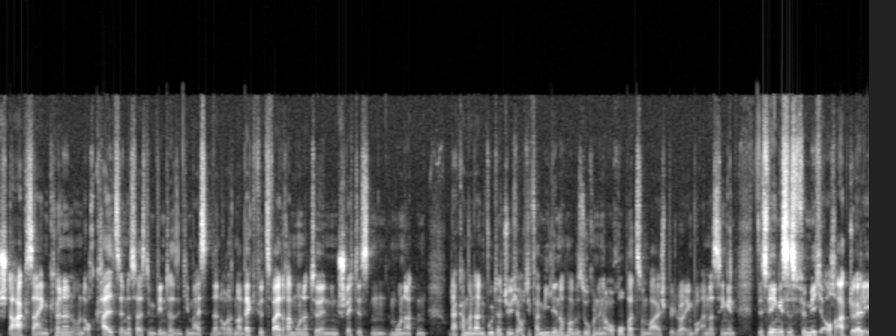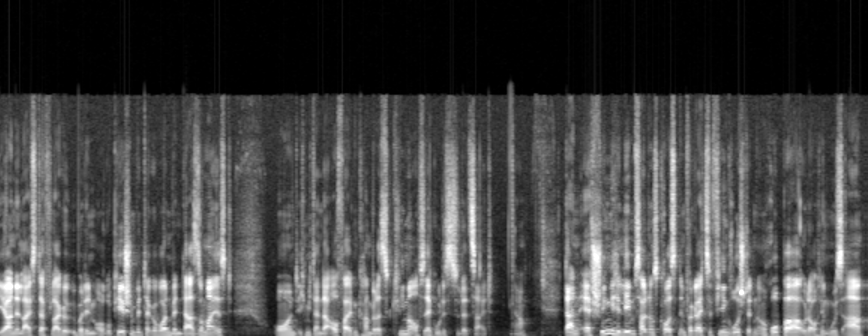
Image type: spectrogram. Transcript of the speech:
stark sein können und auch kalt sind. Das heißt, im Winter sind die meisten dann auch erstmal weg für zwei, drei Monate in den schlechtesten Monaten. Und da kann man dann gut natürlich auch die Familie nochmal besuchen, in Europa zum Beispiel oder irgendwo anders hingehen. Deswegen ist es für mich auch aktuell eher eine Lifestyle-Flagge über den europäischen Winter geworden, wenn da Sommer ist und ich mich dann da aufhalten kann, weil das Klima auch sehr gut ist zu der Zeit. Ja. Dann erschwingliche Lebenshaltungskosten im Vergleich zu vielen Großstädten in Europa oder auch den USA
